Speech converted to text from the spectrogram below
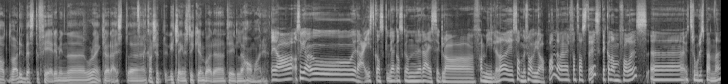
hatt, Hva er ditt beste ferieminne hvor du egentlig har reist? Uh, Kanskje et litt lengre stykke enn bare til Hamar? Ja, altså vi har jo reist ganske, vi er ganske en reiseglad familie. da. I sommer så var vi i Japan, det var jo helt fantastisk. Det kan anbefales. Eh, utrolig spennende.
